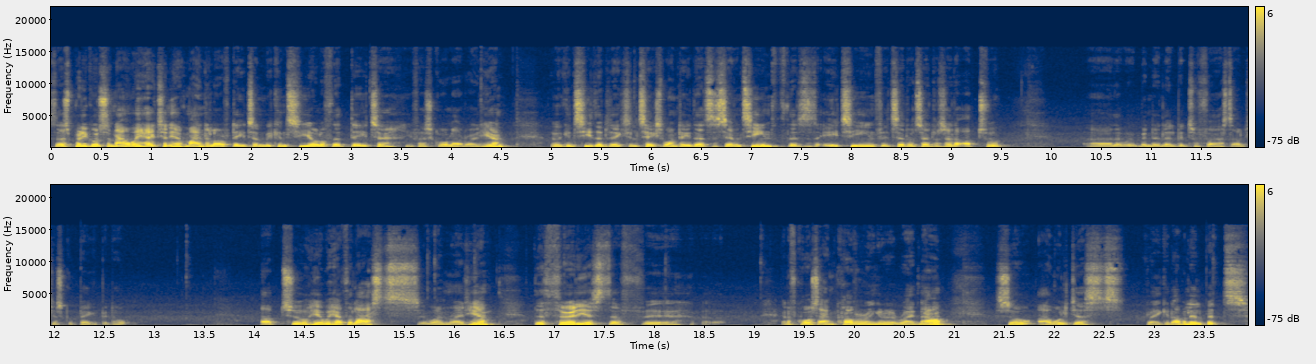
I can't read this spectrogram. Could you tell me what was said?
So that's pretty good. So now we actually have mined a lot of data and we can see all of that data. If I scroll out right here, we can see that it actually takes one day. That's the 17th, this is the 18th, etc., etc., etc., up to, uh, that went a little bit too fast. I'll just go back a bit. Oh. Up to here, we have the last one right here, the 30th of, uh, and of course I'm covering it right now. So I will just drag it up a little bit.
